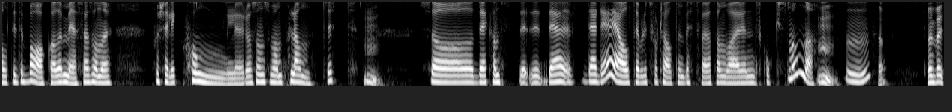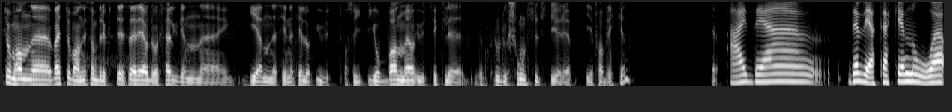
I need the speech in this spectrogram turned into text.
alltid tilbake og hadde med seg sånne forskjellige kongler og sånn som han plantet. Mm. Så det kan det, det er det jeg alltid har blitt fortalt med bestefar, at han var en skogsmann, da. Mm. Mm. Men vet du om han, eh, du om han liksom brukte disse Reodor Felgen-genene sine til å ut... Altså jobba han med å utvikle produksjonsutstyret i fabrikken? Nei, det det vet jeg ikke noe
